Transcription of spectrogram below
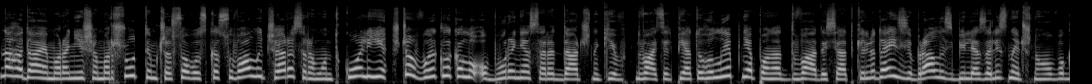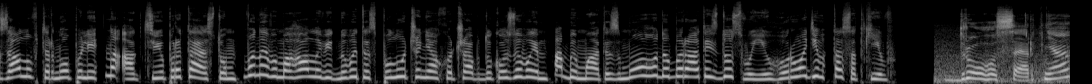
Нагадаємо, раніше маршрут тимчасово скасували через ремонт колії, що викликало обурення серед дачників. 25 липня понад два десятки людей зібрались біля залізничного вокзалу в Тернополі на акцію протесту. Вони вимагали відновити сполучення хоча б до Козови, аби мати змогу добиратись до своїх городів та садків. 2 серпня,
